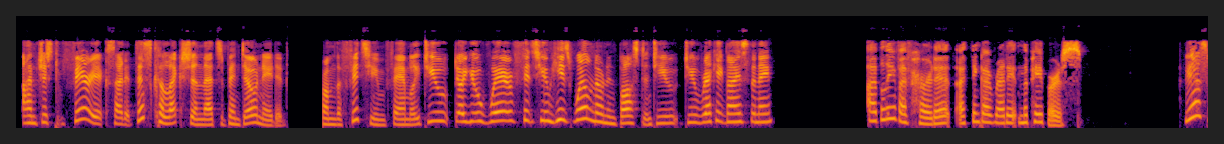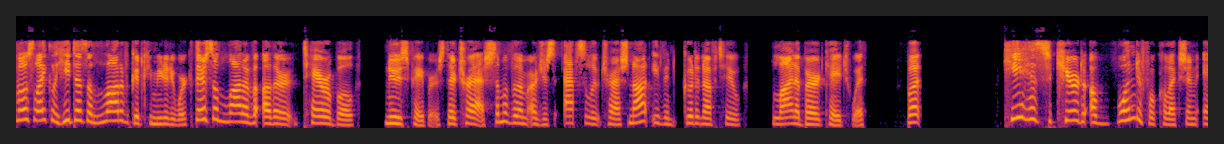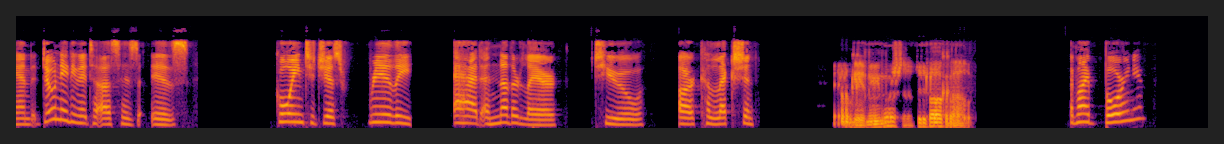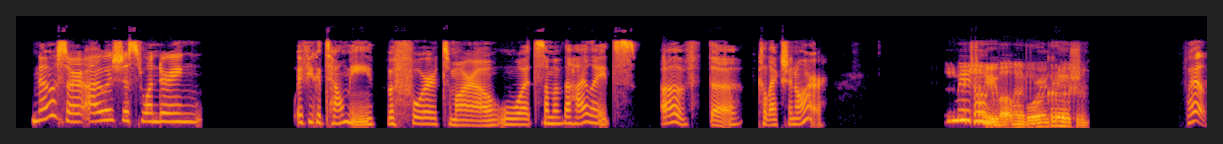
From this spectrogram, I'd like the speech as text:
I'm just very excited. This collection that's been donated from the Fitzhume family. Do you are you aware of Fitzhume? He's well known in Boston. Do you do you recognize the name? I believe I've heard it. I think I read it in the papers. Yes, most likely. He does a lot of good community work. There's a lot of other terrible newspapers. They're trash. Some of them are just absolute trash, not even good enough to line a birdcage with. But he has secured a wonderful collection and donating it to us is is going to just really add another layer to our collection. It'll give me more stuff to talk about. Am I boring you? No, sir. I was just wondering if you could tell me before tomorrow what some of the highlights of the collection are. Let me tell you about my boring collection. Well,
